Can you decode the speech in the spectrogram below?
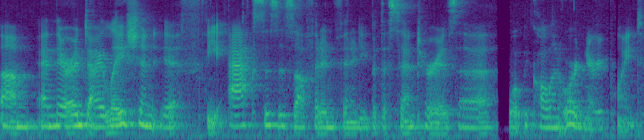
um, and they're a dilation if the axis is off at infinity but the center is a what we call an ordinary point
